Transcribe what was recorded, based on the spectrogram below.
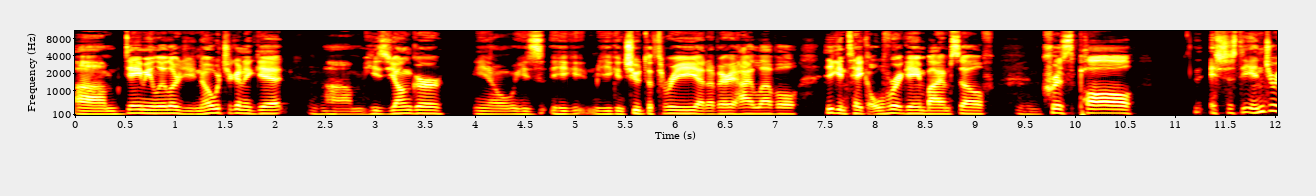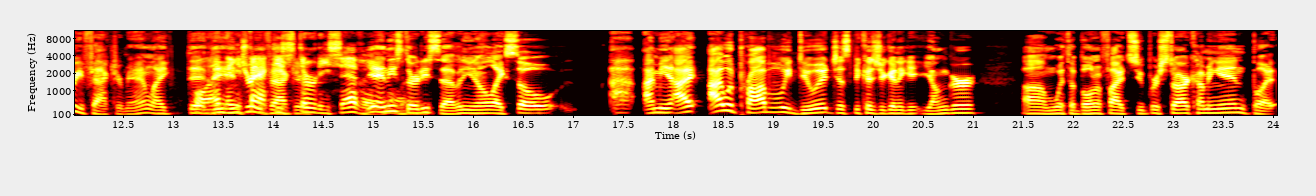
Um, Damian Lillard, you know what you're going to get. mhm. Um, he's younger. You know, he's he he can shoot the three at a very high level. He can take over a game by himself. Mhm. Chris Paul, it's just the injury factor, man. Like the, well, the injury fact, factor. he's 37. Yeah, and he's Uh, 37. You know, like so. I, I mean, I I would probably do it just because you're going to get younger. Um, with a bona fide superstar coming in, but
